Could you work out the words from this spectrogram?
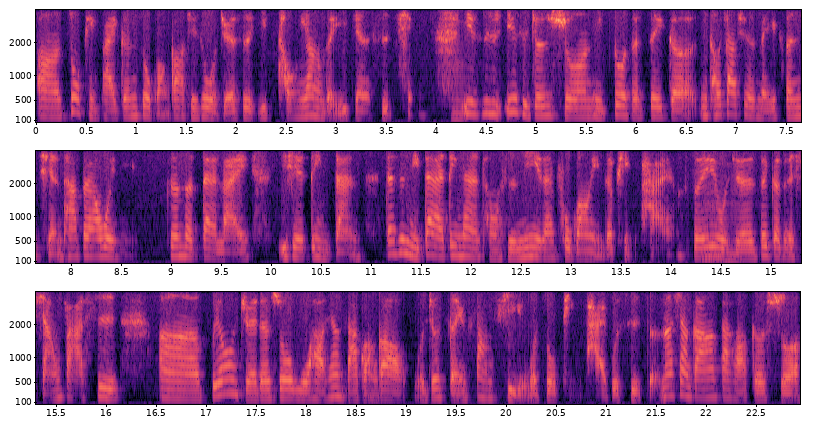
呃，做品牌跟做广告，其实我觉得是一同样的一件事情。意思意思就是说，你做的这个，你投下去的每一分钱，它都要为你真的带来一些订单。但是你带来订单的同时，你也在曝光你的品牌。所以我觉得这个的想法是，呃，不用觉得说我好像打广告，我就等于放弃我做品牌，不是的。那像刚刚大华哥说，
